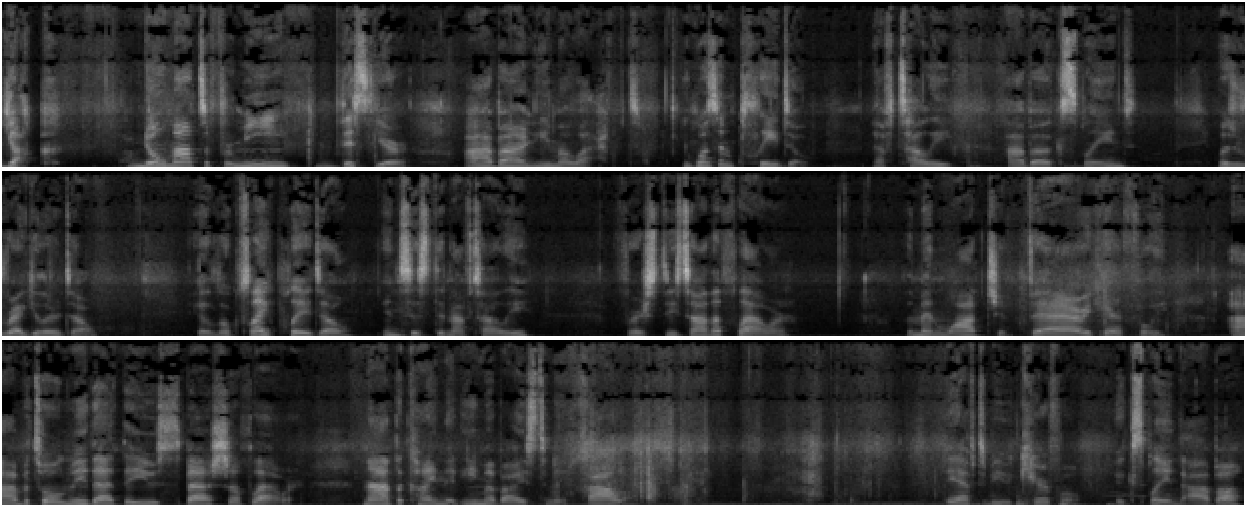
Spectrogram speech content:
Yuck! No matzah for me. This year, Abba and Ema laughed. It wasn't Play Doh, Naphtali, Abba explained. It was regular dough. It looked like Play Doh, insisted Naphtali. First he saw the flour. The men watched it very carefully. Abba told me that they used special flour not the kind that Ema buys to make challah. They have to be careful, explained Abba,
